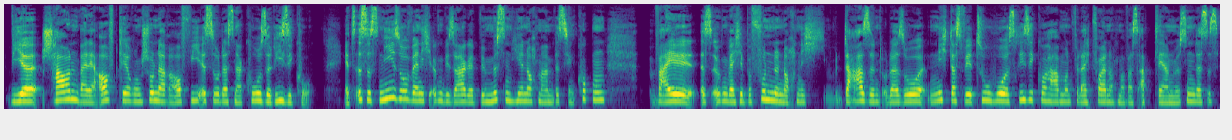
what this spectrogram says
wir schauen bei der Aufklärung schon darauf, wie ist so das Narkoserisiko. Jetzt ist es nie so, wenn ich irgendwie sage, wir müssen hier noch mal ein bisschen gucken, weil es irgendwelche Befunde noch nicht da sind oder so. Nicht, dass wir zu hohes Risiko haben und vielleicht vorher noch mal was abklären müssen. Das ist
